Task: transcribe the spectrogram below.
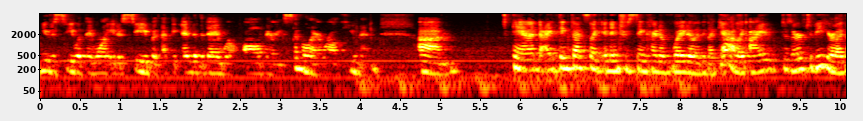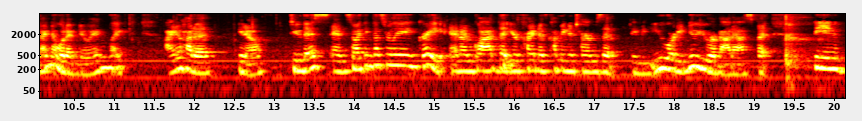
you to see what they want you to see, but at the end of the day, we're all very similar. We're all human. Um, and I think that's like an interesting kind of way to be like, yeah, like I deserve to be here. Like I know what I'm doing. Like I know how to, you know, do this. And so I think that's really great. And I'm glad that you're kind of coming to terms that I mean, you already knew you were a badass, but being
